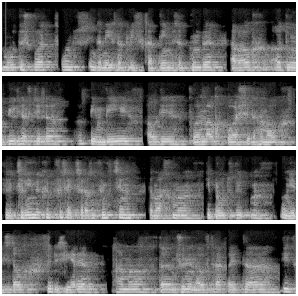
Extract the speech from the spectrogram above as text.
Motorsport und in der Nähe ist natürlich KTM ist ein Kunde, aber auch Automobilhersteller, BMW, Audi, vor allem auch Porsche. Da haben wir auch für Zylinderköpfe seit 2015, da machen wir die Prototypen. Und jetzt auch für die Serie haben wir da einen schönen Auftrag, weil da die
